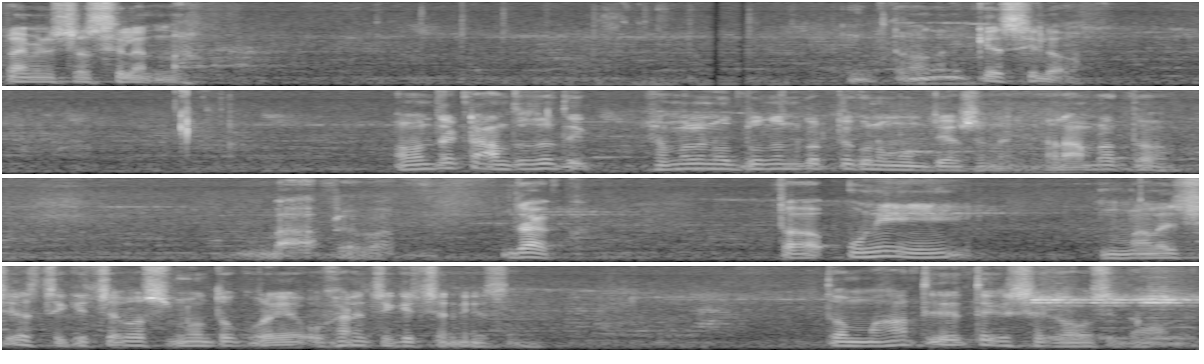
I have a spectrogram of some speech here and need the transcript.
প্রাইম মিনিস্টার ছিলেন না। তখন কে ছিল? আমাদের একটা আন্তর্জাতিক সম্মেলন উদ্বোধন করতে কোনো মন্ত্রী আসে নাই। আর আমরা তো বাপরে বাপ। যাক, তা উনি মালয়েশিয়ার চিকিৎসা উন্নত করে ওখানে চিকিৎসা নিয়েছেন। তো মাহাতির থেকে শেখা উচিত আমাদের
